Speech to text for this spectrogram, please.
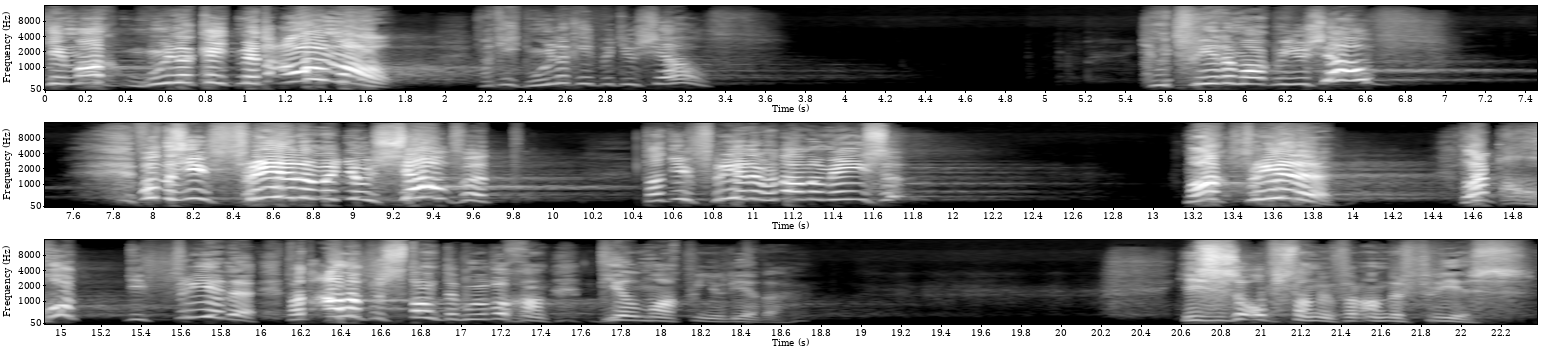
jy maak moeilikheid met almal. Want jy het moeilikheid met jouself. Jy moet vrede maak met jouself. Want as jy vrede met jouself het, dan jy vrede met ander mense. Maak vrede. Laat God die vrede wat alle verstand te bowe gaan deel maak van jou lewe. Jesus se opstanding verander vrees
